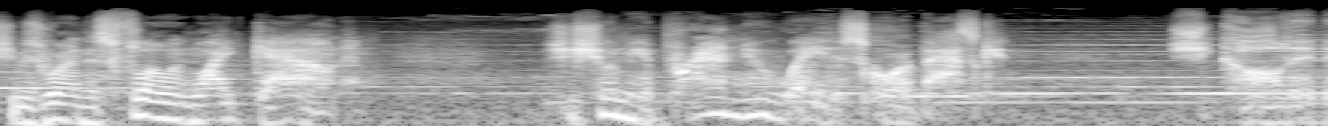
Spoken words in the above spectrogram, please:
She was wearing this flowing white gown, and she showed me a brand new way to score a basket. She called it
